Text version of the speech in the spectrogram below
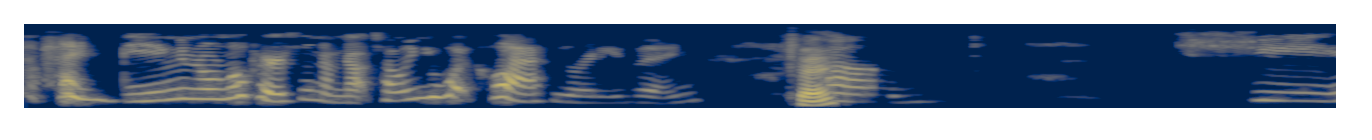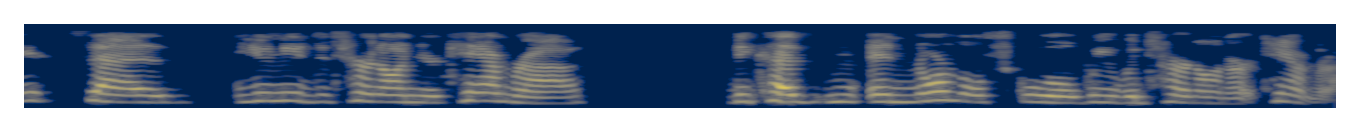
I'm being a normal person. I'm not telling you what class or anything. Okay. Um, she says you need to turn on your camera because in normal school we would turn on our camera.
